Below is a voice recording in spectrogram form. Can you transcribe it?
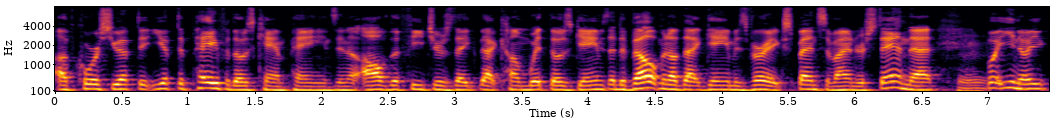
of course you have to you have to pay for those campaigns and all the features that, that come with those games. The development of that game is very expensive. I understand that. But you know you,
